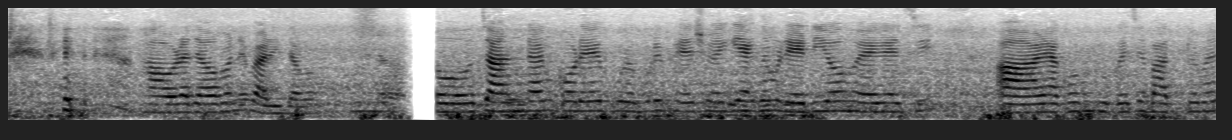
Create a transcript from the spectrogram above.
হাওড়া যাওয়া মানে বাড়ি যাওয়া। তো চান টান করে পুরোপুরি ফ্রেশ হয়ে গিয়ে একদম রেডিও হয়ে গেছি। আর এখন ঢুকেছে বাথরুমে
